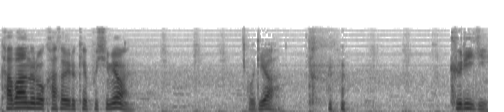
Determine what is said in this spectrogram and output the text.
답안으로 가서 이렇게 보시면 어디야? 그리기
